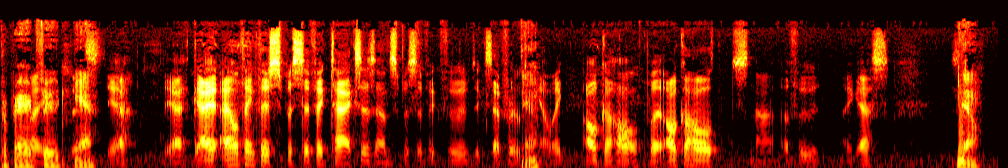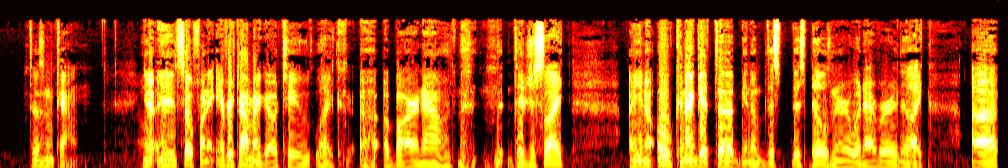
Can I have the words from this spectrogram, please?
prepared Like, food. Yeah, yeah, yeah. I, I don't think there's specific taxes on specific foods except for Yeah. you know like alcohol, but alcohol's not a food, I guess. no, doesn't count. You know, and it's so funny. Every time I go to like a, a bar now, they're just like, uh, you know, oh, can I get the you know this this pilsner or whatever? And they're like, uh,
